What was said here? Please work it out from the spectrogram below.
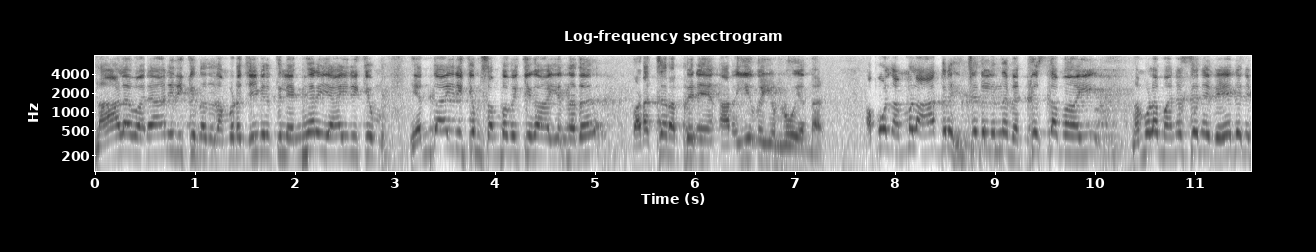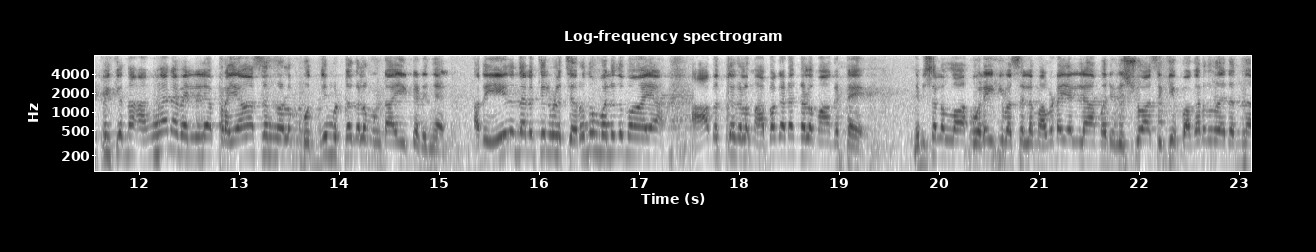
നാളെ വരാനിരിക്കുന്നത് നമ്മുടെ ജീവിതത്തിൽ എങ്ങനെയായിരിക്കും എന്തായിരിക്കും സംഭവിക്കുക എന്നത് പടച്ച റബ്ബിനെ അറിയുകയുള്ളൂ എന്നാണ്. അപ്പോൾ നമ്മൾ ആഗ്രഹിച്ചതിൽ നിന്ന് വ്യത്യസ്തമായി നമ്മളെ മനസ്സിനെ വേദനിപ്പിക്കുന്ന അങ്ങനെ വല്ല പ്രയാസങ്ങളും ബുദ്ധിമുട്ടുകളും ഉണ്ടായി കഴിഞ്ഞാൽ അത് ഏത് തരത്തിലുള്ള ചെറുതും വലുതുമായ ആപത്തുകളും അപകടങ്ങളും ആകട്ടെ നബി സല്ലല്ലാഹു അലൈഹി വസ്ലം അവിടെയെല്ലാം ഒരു വിശ്വാസിക്ക് പകർന്നു തരുന്ന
